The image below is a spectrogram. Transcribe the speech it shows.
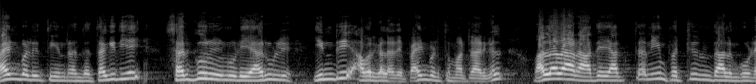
பயன்படுத்துகின்ற அந்த தகுதியை சர்க்குருவினுடைய அருள் இன்றி அவர்கள் அதை பயன்படுத்த மாட்டார்கள். வள்ளலார் அதை அத்தனையும் பெற்றிருந்தாலும் கூட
